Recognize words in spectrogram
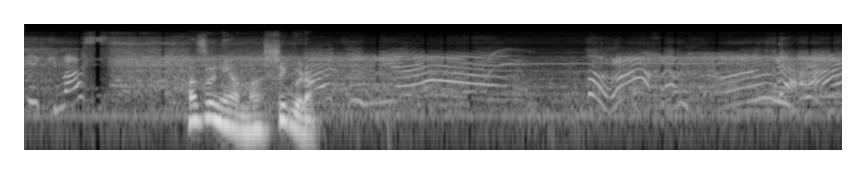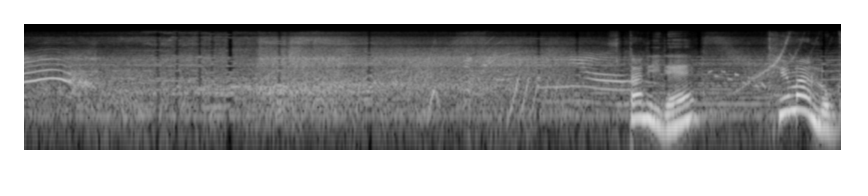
す行きますまずにはまっしぐら。あずにゃーあわ二人で9万6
